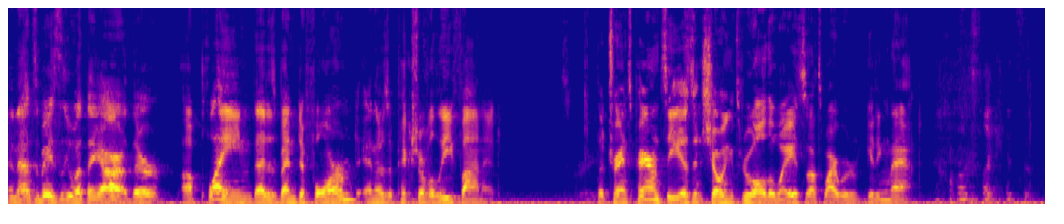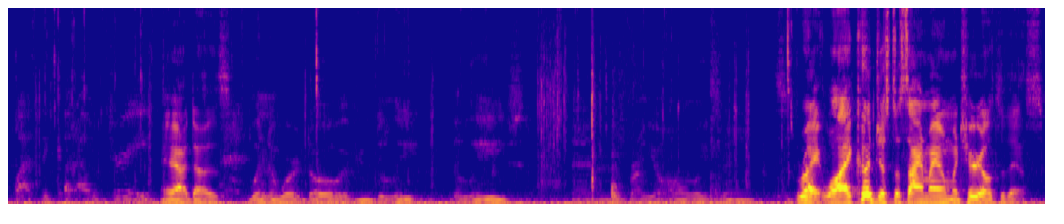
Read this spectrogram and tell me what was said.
And that's basically what they are. They're a plane that has been deformed and there's a picture of a leaf on it. It's great. The transparency isn't showing through all the way, so that's why we're getting that. Looks like it's a plastic cutout tree. Yeah, it does. Wouldn't it work though if you delete the leaves and bring your own leaves in? Right. Well, I could just assign my own material to this.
